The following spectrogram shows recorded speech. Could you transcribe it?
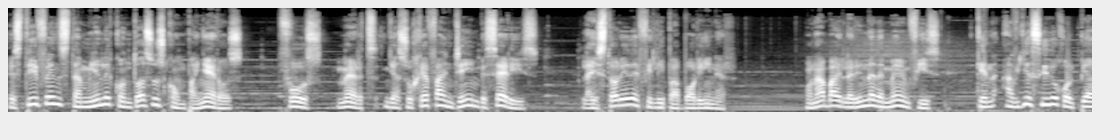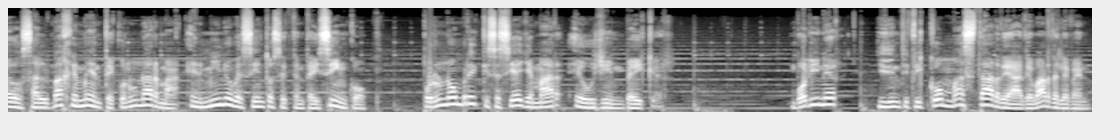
Stephens también le contó a sus compañeros, Fuss, Mertz y a su jefa Jane Becerris, la historia de Philippa Boliner, una bailarina de Memphis quien había sido golpeado salvajemente con un arma en 1975 por un hombre que se hacía llamar Eugene Baker. Boliner identificó más tarde a De Bardeleven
